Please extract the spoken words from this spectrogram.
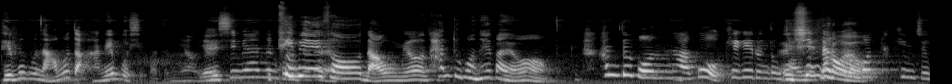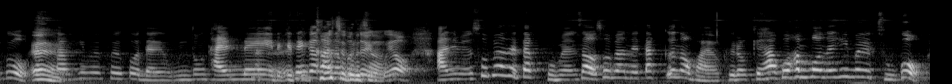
대부분 아무도 안 해보시거든요. 열심히 하는 TV에서 나오면 한두 번 해봐요. 한두 번 하고 케겔 운동 예, 다 힘들어요. 한번 딱 힘주고 예. 딱 힘을 풀고 내가 운동 다 했네 이렇게 예, 생각하는 그렇죠, 분도 그렇죠. 있고요. 아니면 소변을 딱 보면서 소변을 딱 끊어봐요. 그렇게 하고 한 번은 힘을 주고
